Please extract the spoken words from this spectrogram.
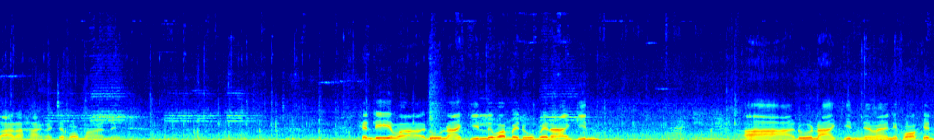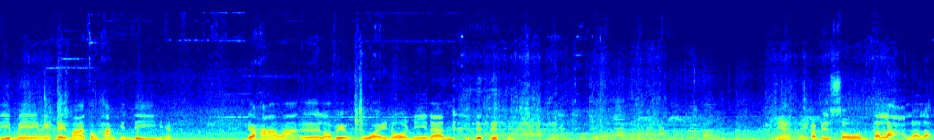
ร้านอาหารก็จะประมาณนี้เคนดี้ว่าดูน่ากินหรือว่าไม่ดูไม่น่ากิน อ่า ดูน่ากินใช่ไหมนี่เพอเคนดี้ไม่ไม่เคยมาต้องถามเคนดี้ฮะเดี๋ยวหาว่า เออ เราไปอวยโน่นนี่นั่น เนี่ยอันนี้ก็เป็นโซนตลาดแล้วล่ะ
